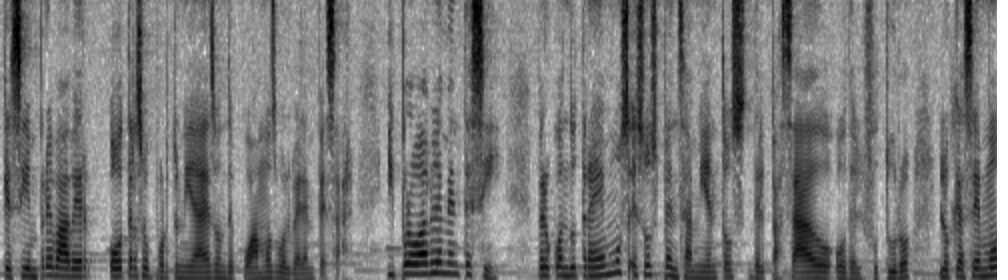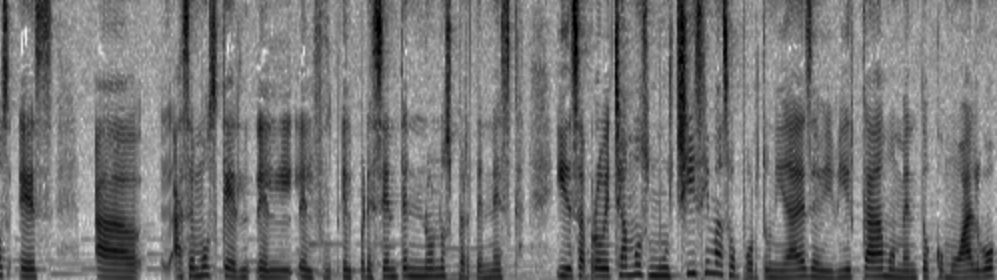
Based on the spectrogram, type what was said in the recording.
que siempre va a haber otras oportunidades donde podamos volver a empezar. Y probablemente sí, pero cuando traemos esos pensamientos del pasado o del futuro, lo que hacemos es ah, hacemos que el, presente no nos pertenezca y desaprovechamos muchísimas oportunidades de vivir cada momento como algo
